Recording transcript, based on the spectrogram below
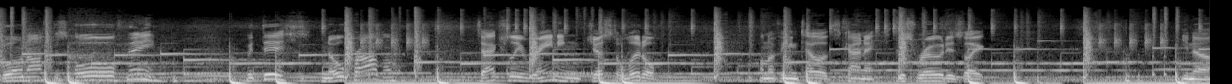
Blowing off this whole thing with this, no problem. It's actually raining just a little. I don't know if you can tell, it's kind of, this road is like, you know,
